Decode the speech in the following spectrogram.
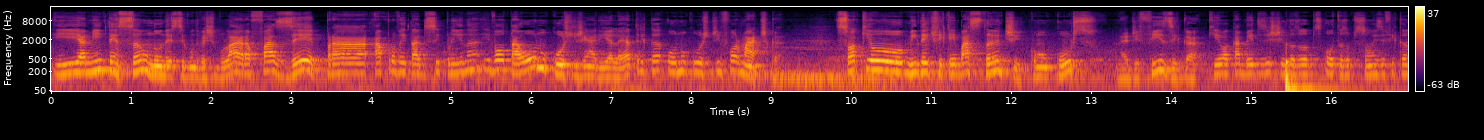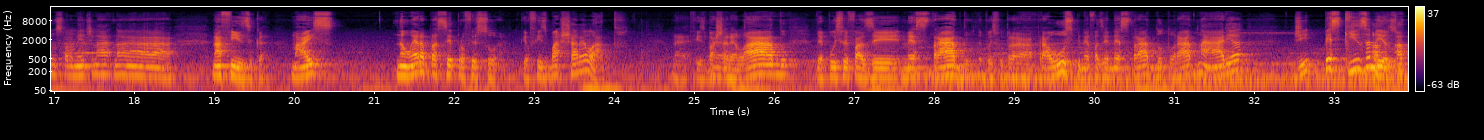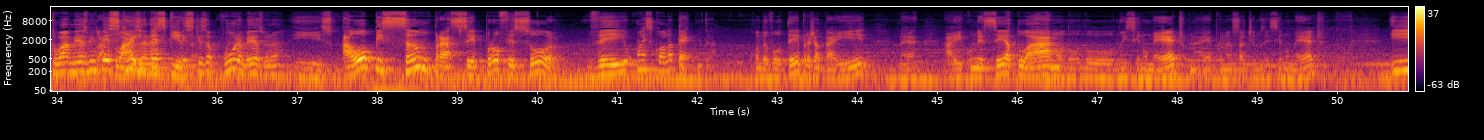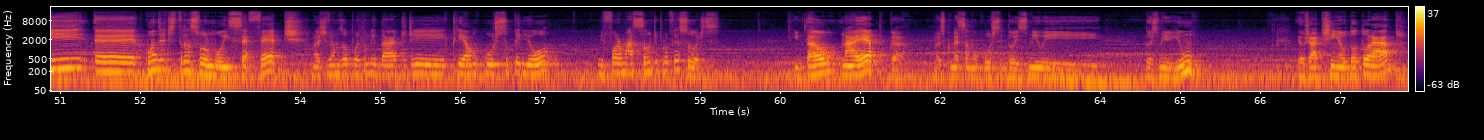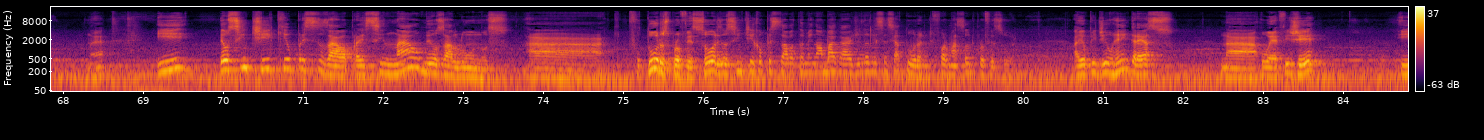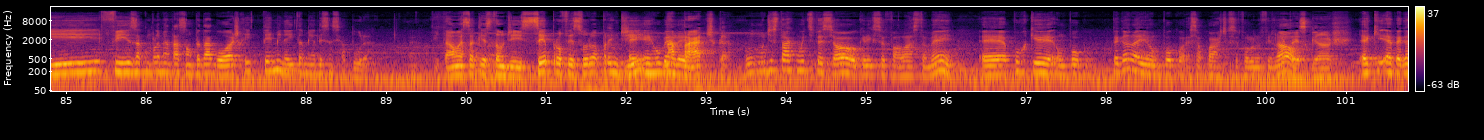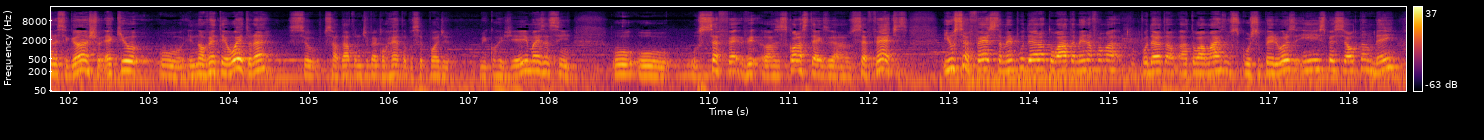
E a minha intenção no, nesse segundo vestibular era fazer para aproveitar a disciplina e voltar ou no curso de engenharia elétrica ou no curso de informática. Só que eu me identifiquei bastante com o curso né, de física que eu acabei desistindo das op outras opções e ficando somente na, na, na física. Mas não era para ser professor, eu fiz bacharelado. Né? Fiz bacharelado, depois fui fazer mestrado, depois fui para a USP, né? fazer mestrado, doutorado na área de pesquisa mesmo. Atuar mesmo em Atuar pesquisa, em né? Pesquisa. pesquisa pura mesmo, né? Isso. A opção para ser professor veio com a escola técnica. Quando eu voltei para Jataí, né? Aí comecei a atuar no, no, no, no ensino médio, na época nós só tínhamos ensino médio. E é, quando a gente transformou em Cefet, nós tivemos a oportunidade de criar um curso superior em formação de professores. Então, na época, nós começamos o curso em 2000 e 2001, eu já tinha o doutorado, né? E eu senti que eu precisava, para ensinar os meus alunos a futuros professores, eu senti que eu precisava também de uma bagagem da licenciatura, de formação de professor. Aí eu pedi um reingresso na UFG e fiz a complementação pedagógica e terminei também a licenciatura. Então, essa questão de ser professor eu aprendi em, em na prática. Um, um, destaque muito especial, eu queria que você falasse também, é porque um pouco, pegando aí um pouco essa parte que você falou no final. esse gancho. É que, é, pegando esse gancho, é que o, o, em 98, né? Se, se a data não estiver correta, você pode me corrigir aí, mas assim, o, o, o Cefet, as escolas técnicas os Cefetes, e os Cefetes também puderam atuar também na forma, puderam atuar mais nos cursos superiores e em especial também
